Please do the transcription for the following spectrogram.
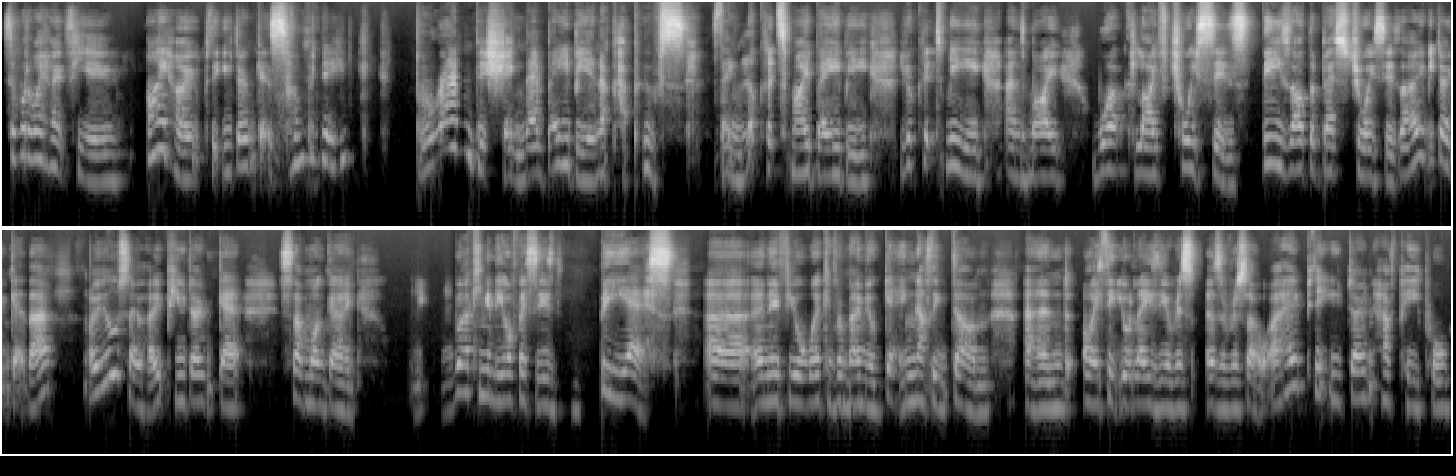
So, what do I hope for you? I hope that you don't get somebody brandishing their baby in a papoose, saying, Look, it's my baby. Look at me and my work life choices. These are the best choices. I hope you don't get that. I also hope you don't get someone going, Working in the office is BS. Uh, and if you're working from home, you're getting nothing done. And I think you're lazy as a result. I hope that you don't have people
